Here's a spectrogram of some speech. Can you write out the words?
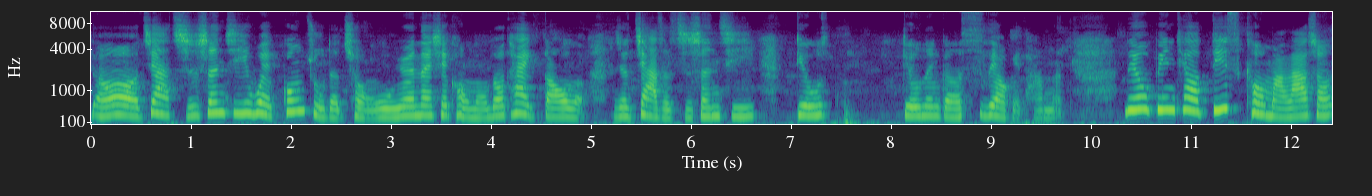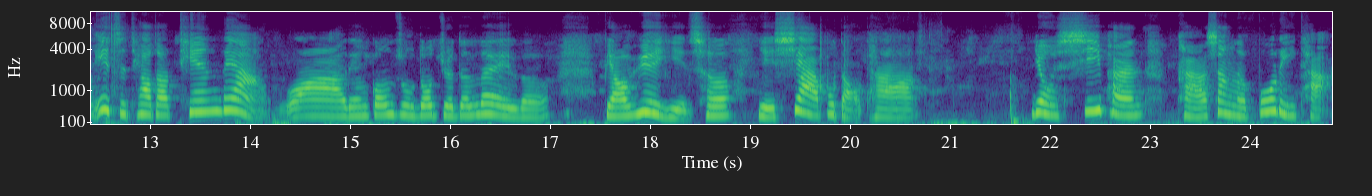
哦，驾直升机喂公主的宠物，因为那些恐龙都太高了，他就驾着直升机丢丢那个饲料给他们。溜冰跳 disco 马拉松，一直跳到天亮。哇，连公主都觉得累了。飙越野车也吓不倒她。用吸盘爬上了玻璃塔。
